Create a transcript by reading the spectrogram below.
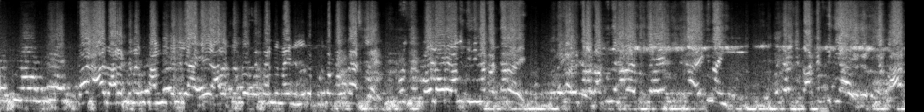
काय आज आरक्षणाची मागणी केलेली आहे आरक्षण जर सरकारने नाही दिलं तर पुढचं पाऊल काय असणार आहे पुढचं पाऊल आहे आम्ही ती निघा नाही पंजाबची ताकद किती आहे? आज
